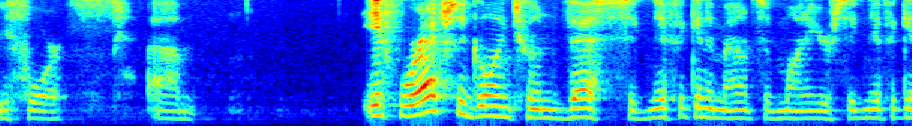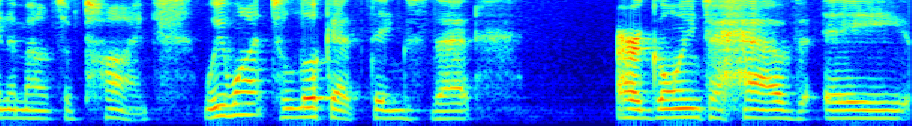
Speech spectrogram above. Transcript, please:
before. Um, if we're actually going to invest significant amounts of money or significant amounts of time, we want to look at things that are going to have a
